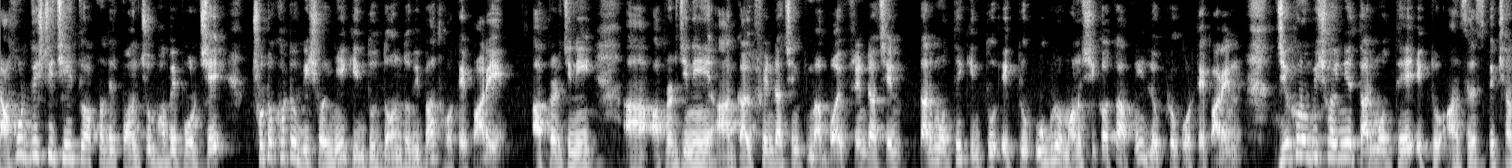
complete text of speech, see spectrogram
রাহুর দৃষ্টি যেহেতু আপনাদের পঞ্চম ভাবে পড়ছে, ছোটখাটো বিষয় নিয়ে কিন্তু দ্বন্দ্ব বিবাদ হতে পারে। আপনার যিনি আপনার যিনি গার্লফ্রেন্ড আছেন কিংবা বয়ফ্রেন্ড আছেন, তার মধ্যে কিন্তু একটু উগ্র মানসিকতা আপনি লক্ষ্য করতে পারেন। যে কোনো বিষয় নিয়ে তার মধ্যে একটু আনস্যাটিসফ্যাকশন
